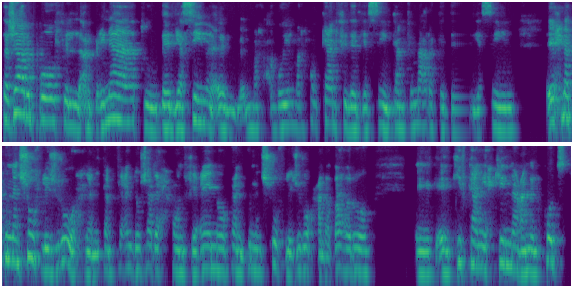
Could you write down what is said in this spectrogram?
تجاربه في الأربعينات ودير ياسين أبوي المرحوم كان في دير ياسين كان في معركة دير ياسين. إحنا كنا نشوف الجروح يعني كان في عنده جرح هون في عينه كان كنا نشوف الجروح على ظهره إيه، كيف كان يحكي لنا عن القدس.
